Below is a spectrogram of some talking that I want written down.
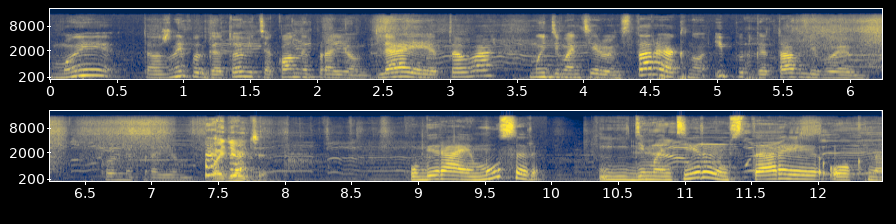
мы должны подготовить оконный проем. Для этого мы демонтируем старое окно и подготавливаем оконный проем. Пойдемте. Убираем мусор и демонтируем старые окна.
